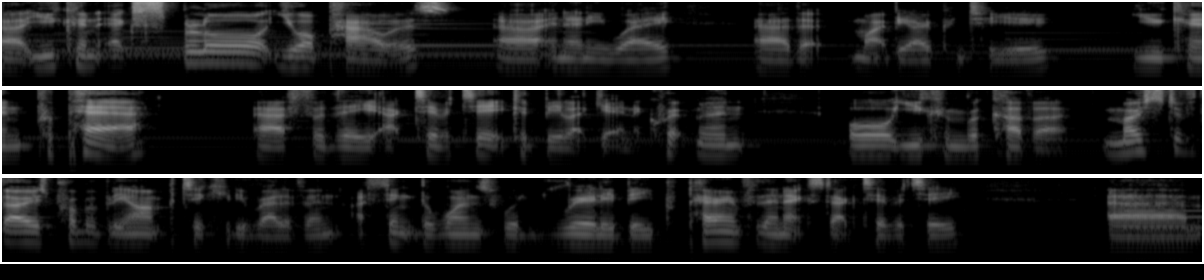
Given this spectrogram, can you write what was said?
Uh, you can explore your powers uh, in any way uh, that might be open to you. You can prepare uh, for the activity. It could be like getting equipment, or you can recover. Most of those probably aren't particularly relevant. I think the ones would really be preparing for the next activity, um,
